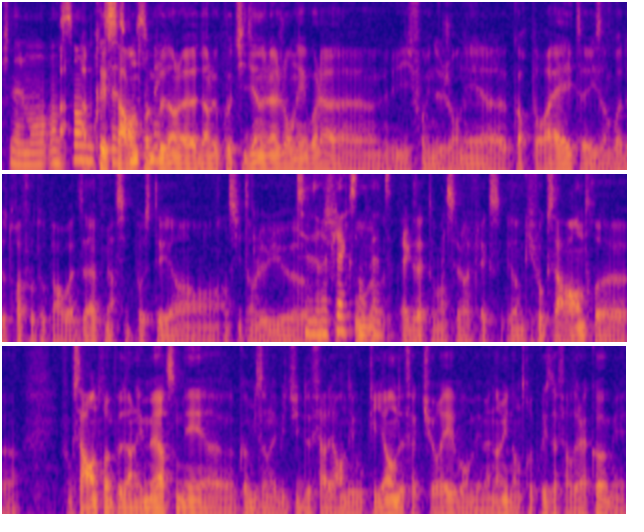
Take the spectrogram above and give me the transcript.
finalement bah, ensemble. Après, ça, rentre un peu dans le, dans le, quotidien de la journée. Voilà, euh, ils font une journée euh, corporate, ils envoient deux trois photos par WhatsApp. Merci de poster en, citant le lieu. C'est le réflexe en fait. Exactement, c'est le réflexe. Et donc il faut que ça rentre. il faut que ça rentre un peu dans les mœurs, mais comme ils ont l'habitude de faire des rendez-vous clients, de facturer, bon, mais maintenant une entreprise doit faire de la com et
